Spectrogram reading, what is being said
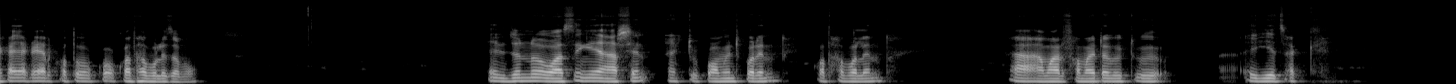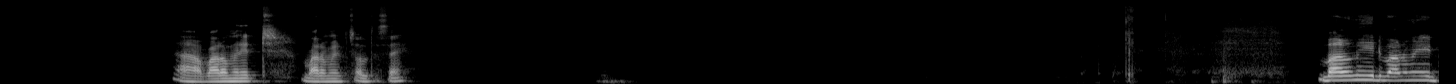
একাই, একাই আর কত কথা বলে যাব। এর জন্য ওয়াচিং এ আসেন, একটু কমেন্ট করেন, কথা বলেন। আমার সময়টাও একটু এগিয়ে যাক। বারো মিনিট, ১২ মিনিট চলতেছে। ১২ মিনিট, ১২ মিনিট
